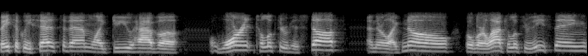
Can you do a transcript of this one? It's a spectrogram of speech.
basically says to them like, "Do you have a, a warrant to look through his stuff?" And they're like, "No, but we're allowed to look through these things."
